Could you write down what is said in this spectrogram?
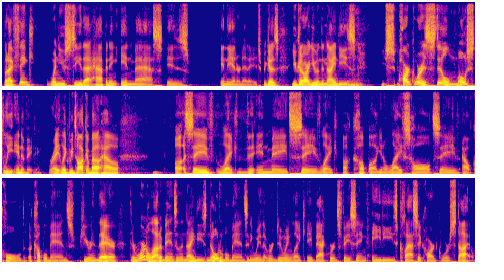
But I think when you see that happening in mass is in the internet age because you could argue in the 90s hardcore is still mostly innovating, right? Like we talk about how uh, save like the inmates, save like a couple, uh, you know, Life's Halt, save Out Cold, a couple bands here and there. There weren't a lot of bands in the '90s, notable bands anyway, that were doing like a backwards-facing '80s classic hardcore style.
